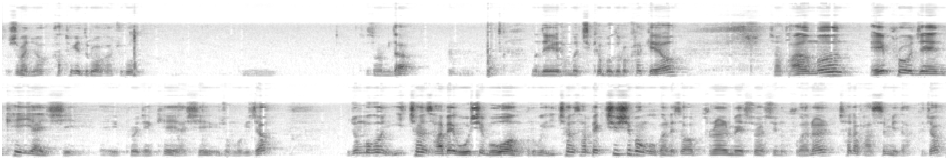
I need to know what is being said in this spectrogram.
잠시만요. 카톡에 들어와가지고 음, 죄송합니다. 뭐 내일 한번 지켜보도록 할게요. 자 다음은 에이프로젠 KIC 에이프로젠 KIC 이 종목이죠. 이 종목은 2,455원 그리고 2,370원 구간에서 분할 매수할 수 있는 구간을 찾아봤습니다. 그죠?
